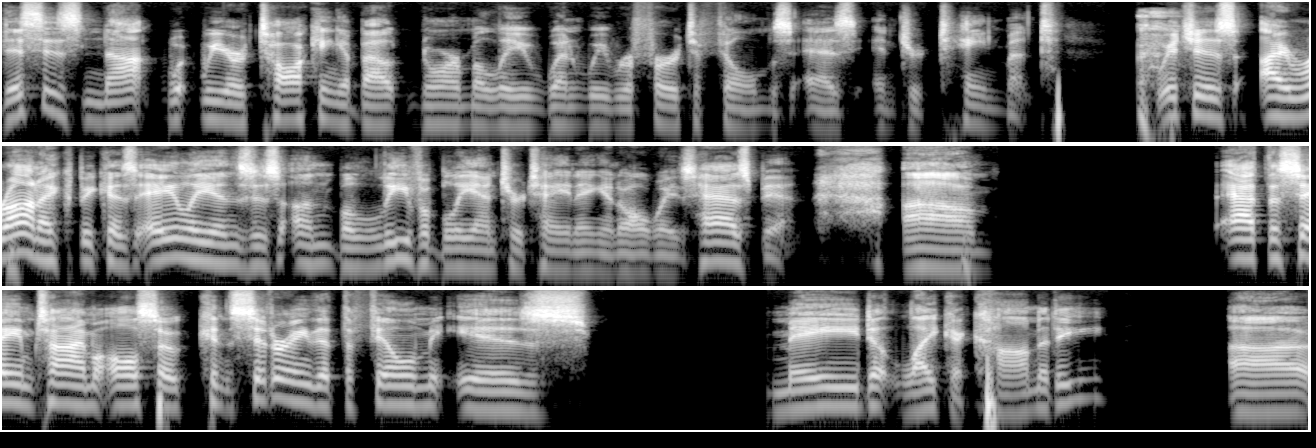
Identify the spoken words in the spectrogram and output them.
this is not what we are talking about normally when we refer to films as entertainment, which is ironic because Aliens is unbelievably entertaining and always has been. Um, at the same time, also considering that the film is made like a comedy, uh,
